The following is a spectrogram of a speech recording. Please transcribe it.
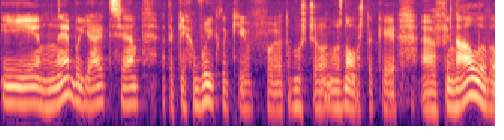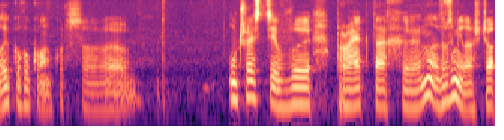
і не бояться таких викликів, е, тому що ну знову ж таки фінал великого конкурсу. Участь в проектах, ну зрозуміло, що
